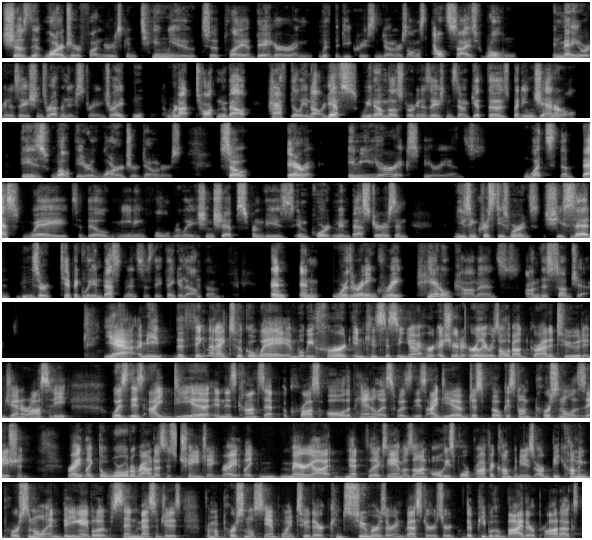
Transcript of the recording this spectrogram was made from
shows that larger funders continue to play a bigger and with the decrease in donors, almost outsized role in many organizations' revenue streams, right? We're not talking about half billion dollar gifts. We know most organizations don't get those, but in general, hmm. these wealthier, larger donors. So, Erik, in your experience, what's the best way to build meaningful relationships from these important investors? And using Christie's words, she hmm. said these are typically investments as they think mm-hmm. about them. And and were there any great panel comments on this subject? Yeah, I mean, the thing that I took away and what we heard in consistency, you know, I heard I shared it earlier, was all about gratitude and generosity. Was this idea in this concept across all the panelists was this idea of just focused on personalization, right? Like the world around us is changing, right? Like Marriott, Netflix, Amazon, all these for-profit companies are becoming personal and being able to send messages from a personal standpoint to their consumers or investors or the people who buy their products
